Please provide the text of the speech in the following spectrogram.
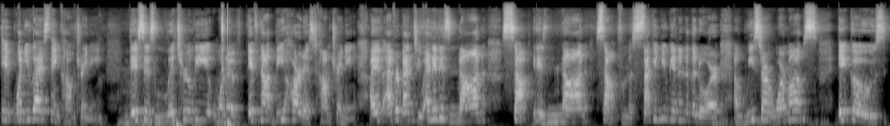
It, when you guys think comp training, Mm-hmm. this is literally one of, if not the hardest comp training I have ever been to. And it is non stop. It is Mm-hmm. non stop. From the second you get into the door and we start warm ups, it goes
